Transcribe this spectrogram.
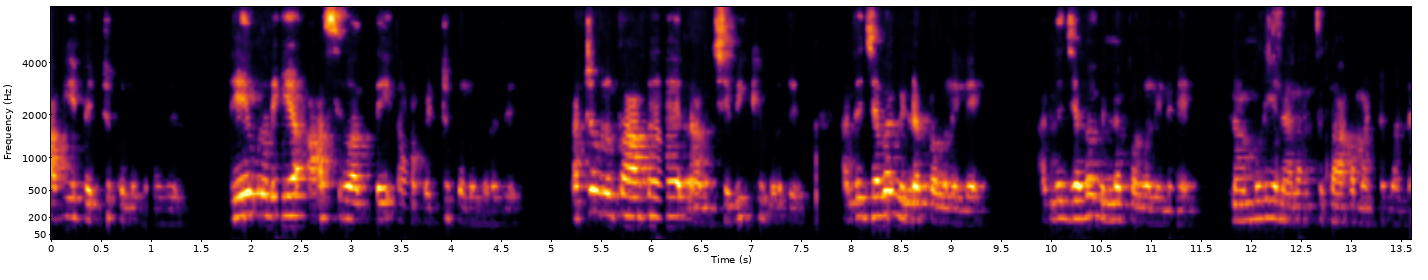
ஆவியை பெற்றுக்கொள்ளும் போது தேவனுடைய ஆசீர்வாதத்தை நாம் பெற்றுக்கொள்ளும் பொழுது மற்றவர்களுக்காக நாம் ஜெபிக்கும் பொழுது அந்த ஜெப விண்ணப்பங்களிலே அந்த ஜெப விண்ணப்பங்களிலே நம்முடைய நலத்துக்காக மட்டுமல்ல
